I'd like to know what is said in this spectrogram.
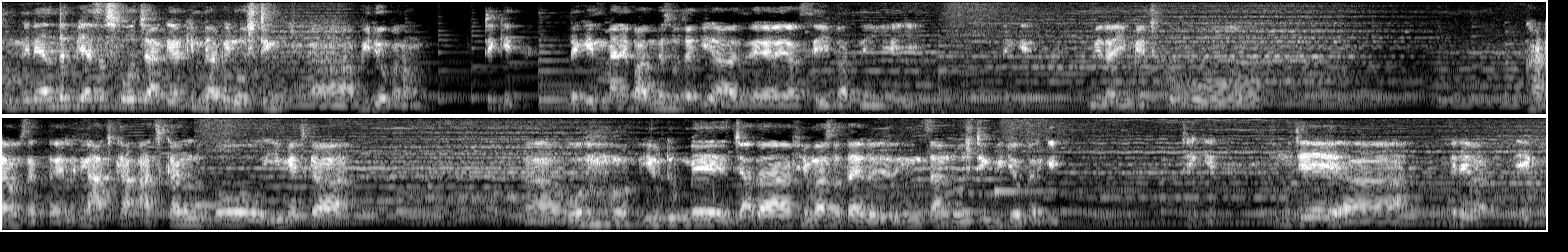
तो मेरे अंदर भी ऐसा सोच आ गया कि मैं भी रोस्टिंग वीडियो बनाऊँ ठीक है? लेकिन मैंने बाद में सोचा कि यार यार सही बात नहीं है ये ठीक है? मेरा इमेज को घाटा हो सकता है लेकिन आज का आजकल वो इमेज का वो यूट्यूब में ज़्यादा फ़ेमस होता है इंसान रोस्टिंग वीडियो करके ठीक है? तो मुझे आ, मेरे एक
